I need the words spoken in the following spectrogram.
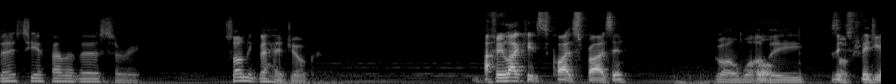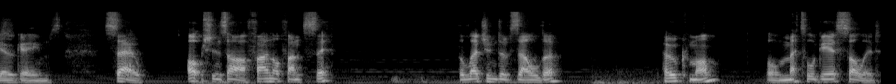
30th anniversary. Sonic the Hedgehog. I feel like it's quite surprising Go on, what Well, are the because it's video games. So, options are Final Fantasy, The Legend of Zelda, Pokemon, or Metal Gear Solid.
